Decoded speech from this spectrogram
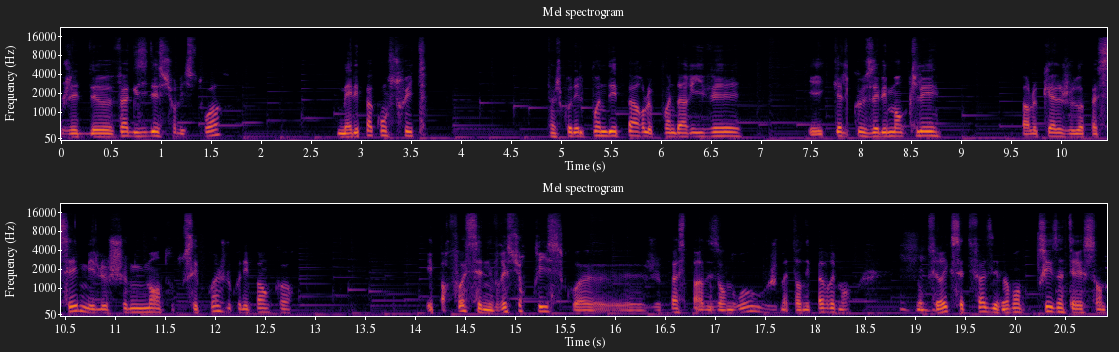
j'ai de vagues idées sur l'histoire, mais elle n'est pas construite. Enfin, je connais le point de départ, le point d'arrivée, et quelques éléments clés par lesquels je dois passer, mais le cheminement entre tous ces points, je ne le connais pas encore. Et parfois, c'est une vraie surprise. Quoi. Euh, je passe par des endroits où je m'attendais pas vraiment. Donc c'est vrai que cette phase est vraiment très intéressante.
